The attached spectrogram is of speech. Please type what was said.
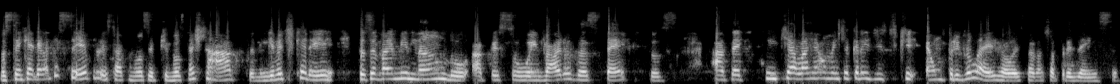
você tem que agradecer por estar com você, porque você é chata, ninguém vai te querer. Então você vai minando a pessoa em vários aspectos, até com que ela realmente acredite que é um privilégio ela estar na sua presença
